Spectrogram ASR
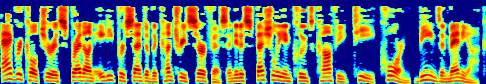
Agriculture is spread on 80% of the country's surface and it especially includes coffee, tea, corn, beans and manioc.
